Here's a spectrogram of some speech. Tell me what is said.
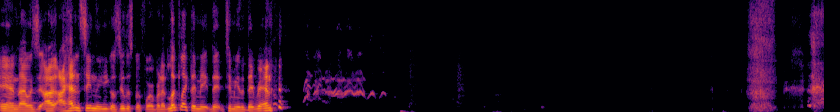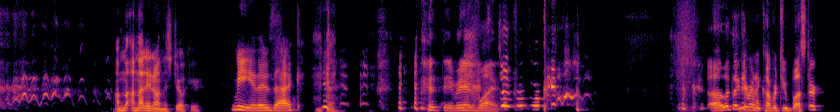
And I was I, I hadn't seen the Eagles do this before, but it looked like they made that to me that they ran I'm not, I'm not in on this joke here. Me either, Zach. Okay. they ran what? Joke for four people. uh, looked like they ran a cover two buster.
